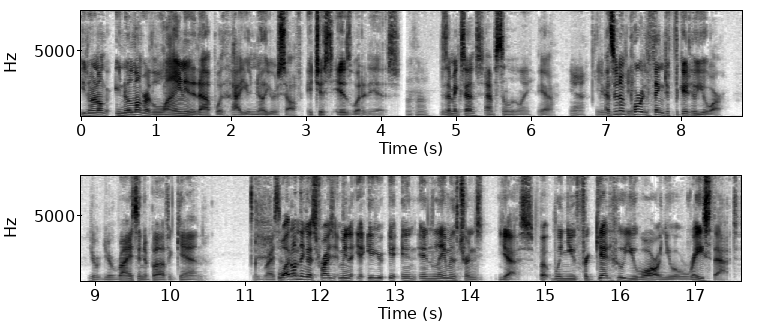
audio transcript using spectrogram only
you longer you're no longer lining it up with how you know yourself. It just is what it is. Mm-hmm. Does that make sense? Absolutely. Yeah. Yeah. You're, That's an important thing to forget who you are. You're you're rising above again. Rising well, I don't think that's rising. I mean, in in layman's terms, yes. But when you forget who you are and you erase that,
